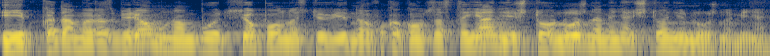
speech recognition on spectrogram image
И когда мы разберем, нам будет все полностью видно, в каком состоянии, что нужно менять, что не нужно менять.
